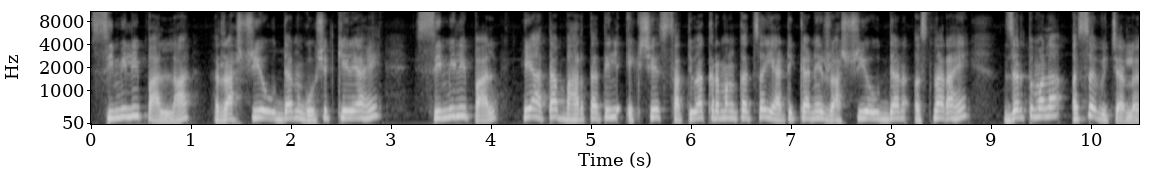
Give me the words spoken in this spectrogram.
सिमिलीपालला राष्ट्रीय उद्यान घोषित केले आहे. सिमिलीपाल हे आता भारतातील एकशे सातव्या क्रमांकाचं या ठिकाणी राष्ट्रीय उद्यान असणार आहे. जर तुम्हाला असं विचारलं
